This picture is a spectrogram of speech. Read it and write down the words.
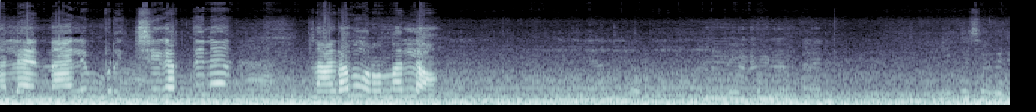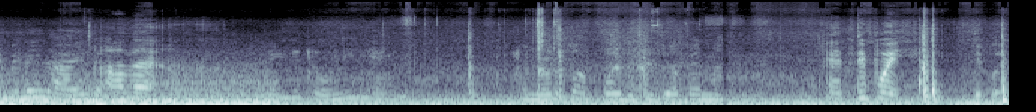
അല്ല? എന്നാലും വൃശ്ചികത്തിന് നട തുറന്നല്ലോ? അതെ. എത്തിപ്പോയി. എത്തിപ്പോയി.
